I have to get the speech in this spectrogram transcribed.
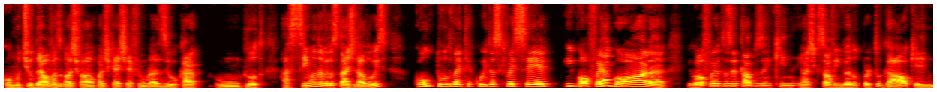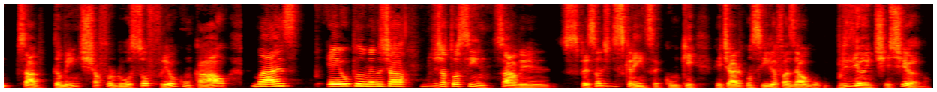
como o tio Delvas gosta de falar no podcast F1 Brasil, o cara, um piloto acima da velocidade da luz, Contudo, vai ter corridas que vai ser igual foi agora, igual foi outras etapas em que eu acho que, salvo engano, Portugal, que sabe, também chafurdou, sofreu com o carro, mas eu, pelo menos, já, já tô assim, sabe, expressão de descrença com que Richard consiga fazer algo brilhante este ano.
